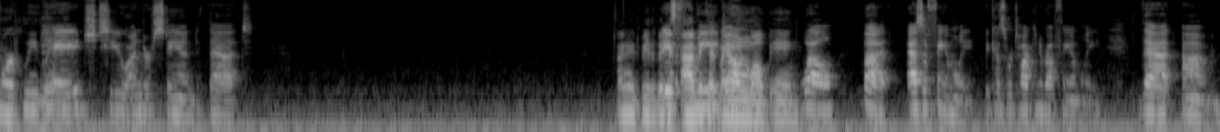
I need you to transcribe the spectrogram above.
for Completely. Paige to understand that I need to be the biggest advocate my own well being. Well, but as a family, because we're talking about family, that um,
